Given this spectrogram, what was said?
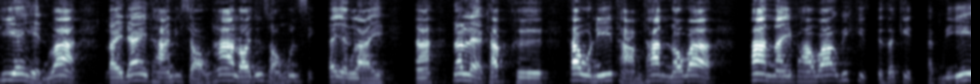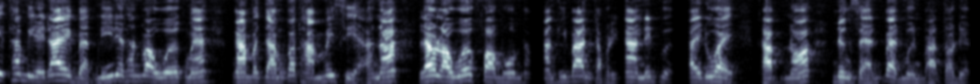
ที่ให้เห็นว่ารายได้ทางที่ 2 500ถึง2,000ได้อย่างไรนะนั่นแหละครับคือถ้าวันนี้ถามท่านเนาะว่าถ้าในภาวะวิกฤตเศรษฐกิจแบบนี้ถ้ามีรายได้แบบนี้เนี่ยท่านว่าเวิร์กไหมงานประจำก็ทำไม่เสียนะ แล้วเราเวิร์กฟอร์มโฮมทำงานที่บ้านกับพอลิน่าเน็ตเวิร์กได้ด้วยครับเนาะ1 8 0 0 0 0บาทต่อเดือน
